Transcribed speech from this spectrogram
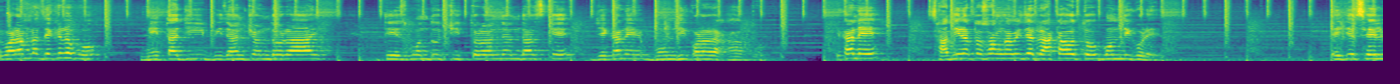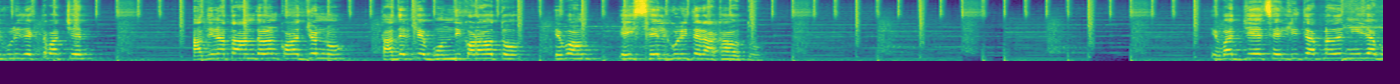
এবার আমরা দেখে নেব নেতাজি, বিধানচন্দ্র রায়, দেশবন্ধু চিত্তরঞ্জন দাসকে যেখানে বন্দি করা রাখা হতো। এখানে স্বাধীনতা সংগ্রামীদের রাখা হতো বন্দি করে। এই যে সেলগুলি দেখতে পাচ্ছেন, স্বাধীনতা আন্দোলন করার জন্য তাদেরকে বন্দি করা হতো এবং এই সেলগুলিতে রাখা হতো। এবার যে সেলটিতে আপনাদের নিয়ে যাব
